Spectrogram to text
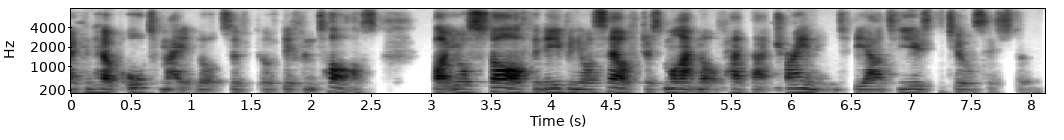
and can help automate lots of, of different tasks. But your staff and even yourself just might not have had that training to be able to use the till system.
